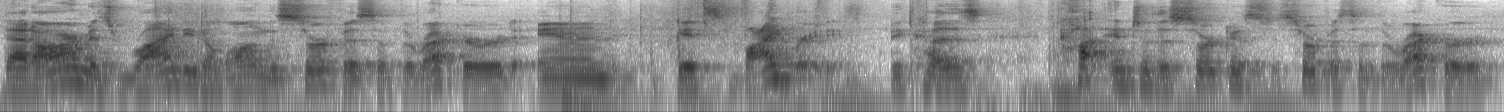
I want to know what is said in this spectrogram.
that arm is riding along the surface of the record and it's vibrating because cut into the surface, surface of the record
